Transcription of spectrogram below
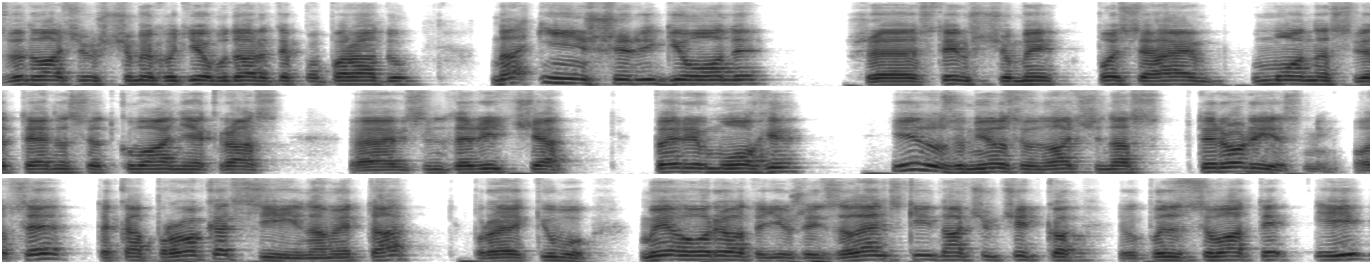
звинуваченням, що ми хотіли б ударити по параду, на інші регіони, з тим, що ми посягаємо умовно святе на святкування якраз е, 80-річчя перемоги, і розуміло, звинувачує нас в тероризмі. Оце така провокаційна мета, про яку ми говорили, тоді вже і Зеленський почав чітко позиціювати і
